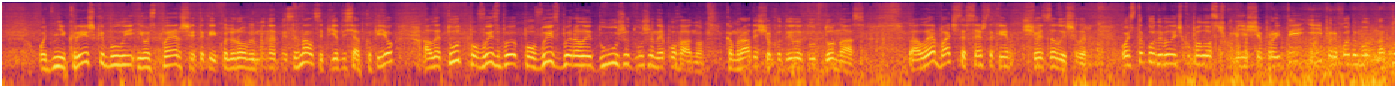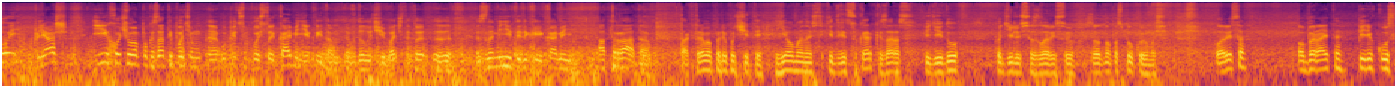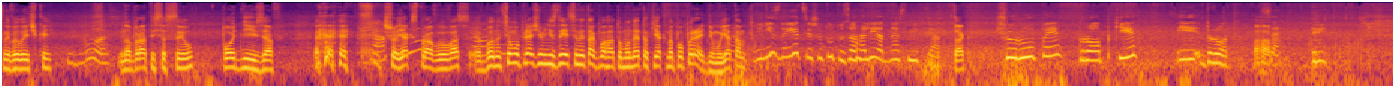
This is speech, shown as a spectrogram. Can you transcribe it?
одні кришки були, і ось перший такий кольоровий монетний сигнал це 50 копійок. Але тут повизби, повизбирали дуже-дуже непогано. Камради, що ходили тут до нас. Але бачите, все ж таки щось залишили. Ось таку невеличку полосочку мені ще пройти і переходимо на той пляж. І хочу вам показати потім е, у підсумку ось той камінь, який там вдалечі. Бачите, той е, знаменитий такий камінь Атрада. Так, треба перепочити. Є у мене ось такі дві цукерки. Зараз підійду, поділюся з Ларисою. Заодно поспілкуємося. Лариса, обирайте перекус невеличкий, Боже. набратися сил. По одній взяв. Що, як справи у вас? Бо на цьому пляжі, мені здається, не так багато монеток, як на попередньому. Я там Мені здається, що тут взагалі одне сміття. так. Шурупи, пробки і дрот. Ага. Все. Дріт.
